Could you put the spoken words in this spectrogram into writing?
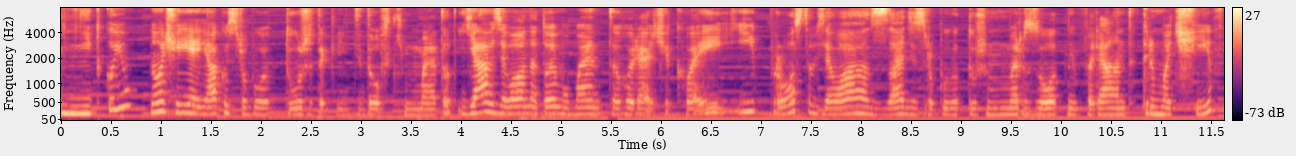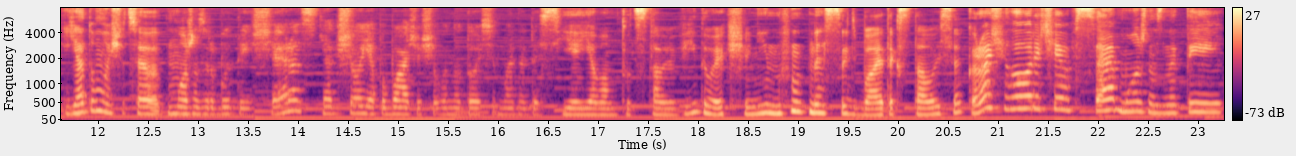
ніткою. Ну чи я якось зробила дуже такий дідовський метод. Я взяла на той момент горячий клей і просто взяла ззаді, зробила дуже мерзотний варіант тримачів. Я думаю, що це можна зробити іще раз. Якщо я побачу, що воно досі в мене десь є, я вам тут ставлю відео. Якщо ні, ну не судьба, і так сталося. Коротше говорячи, все можна знайти,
